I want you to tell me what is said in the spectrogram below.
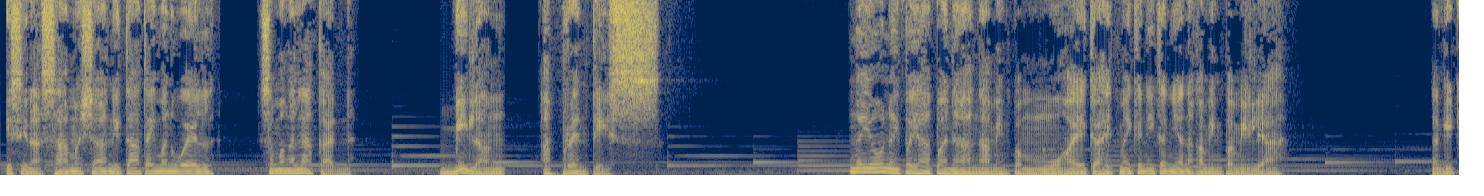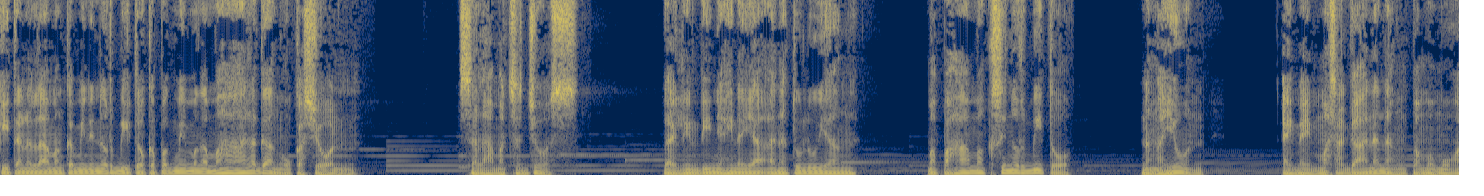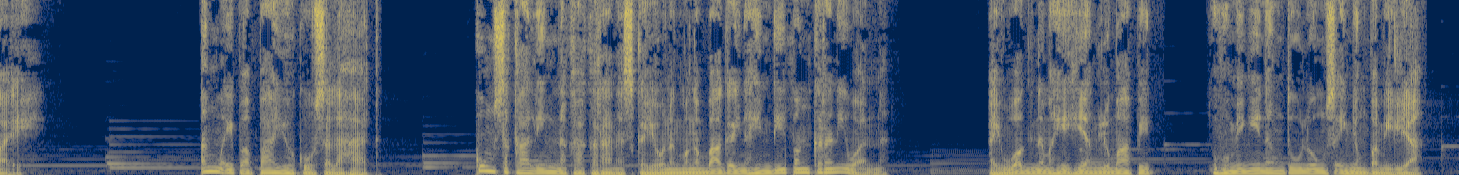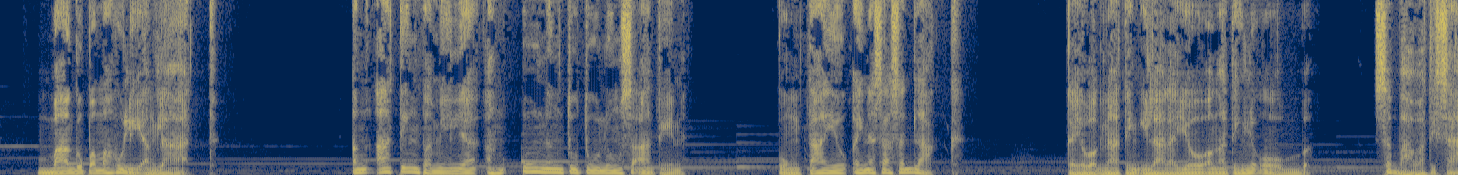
isinasama siya ni Tatay Manuel sa mga lakad bilang apprentice. Ngayon ay payapa na ang aming pamumuhay kahit may kanikanya na kaming pamilya. Nagkikita na lamang kami ni Norbito kapag may mga mahahalagang okasyon. Salamat sa Diyos dahil hindi niya hinayaan na tuluyang mapahamak si Norbito na ngayon ay may masagana ng pamumuhay. ang maipapayo ko sa lahat. Kung sakaling nakakaranas kayo ng mga bagay na hindi pangkaraniwan, ay huwag na mahihiyang lumapit o humingi ng tulong sa inyong pamilya bago pa mahuli ang lahat. Ang ating pamilya ang unang tutulong sa atin kung tayo ay nasasadlak. Kaya wag nating ilalayo ang ating loob sa bawat isa.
